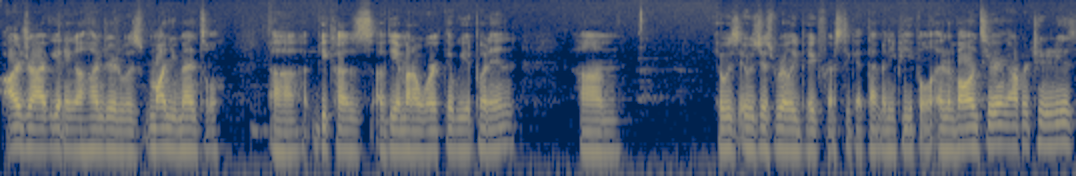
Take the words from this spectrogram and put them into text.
our drive getting 100 was monumental uh, because of the amount of work that we had put in. Um, it was it was just really big for us to get that many people. And the volunteering opportunities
